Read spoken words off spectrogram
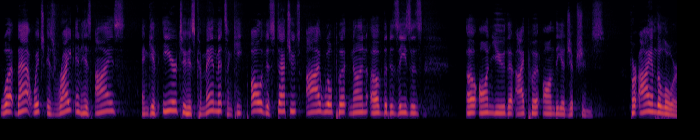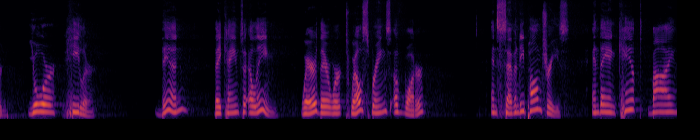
what that which is right in his eyes, and give ear to his commandments, and keep all of his statutes, I will put none of the diseases uh, on you that I put on the Egyptians for I am the Lord, your healer. Then they came to Elim, where there were twelve springs of water and seventy palm trees, and they encamped by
